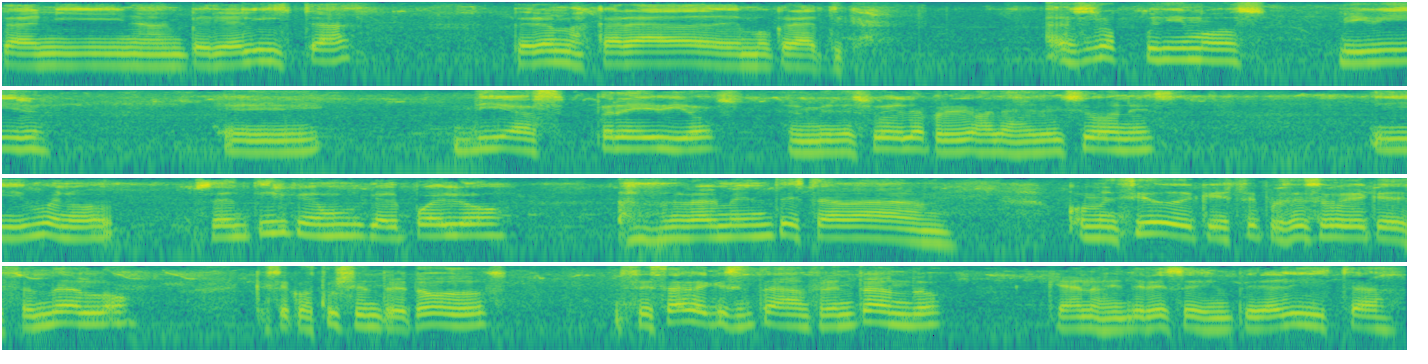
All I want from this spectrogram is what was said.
dañina, imperialista, pero enmascarada de democrática. Nosotros pudimos vivir eh, días previos en Venezuela, previos a las elecciones, y bueno, sentir que, el pueblo realmente estaba convencido de que este proceso había que defenderlo, que se construye entre todos. Se sabe que se está enfrentando, que hay los intereses imperialistas,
